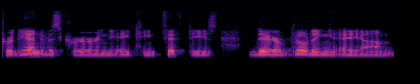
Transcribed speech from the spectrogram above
toward the end of his career in the 1850s, they're building a um,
